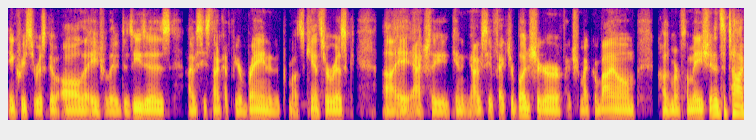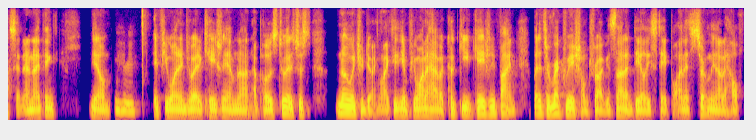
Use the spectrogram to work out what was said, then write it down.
increase the risk of all the age related diseases. Obviously, it's not good for your brain and it promotes cancer risk. Uh, it actually can obviously affect your blood sugar, affect your microbiome, cause more inflammation. It's a toxin, and I think you know mm-hmm. if you want to enjoy it occasionally, I'm not opposed to it. It's just know what you're doing. Like if you want to have a cookie occasionally, fine. But it's a recreational drug. It's not a daily staple, and it's certainly not a health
